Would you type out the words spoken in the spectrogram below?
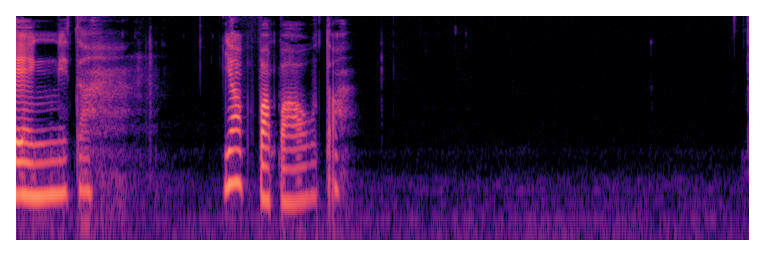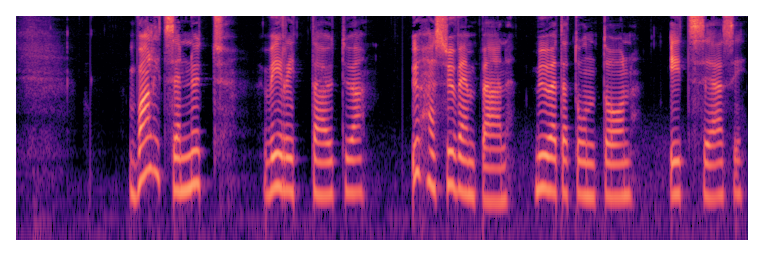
Hengitä ja vapauta. Valitse nyt virittäytyä yhä syvempään myötätuntoon itseäsi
